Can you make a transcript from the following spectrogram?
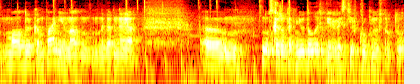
молодой компанией, нам, наверное, эм, ну, скажем так, не удалось перерасти в крупную структуру.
